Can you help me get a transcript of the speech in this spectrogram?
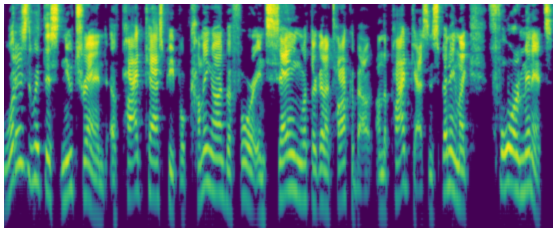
What is with this new trend of podcast people coming on before and saying what they're going to talk about on the podcast and spending like four minutes?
